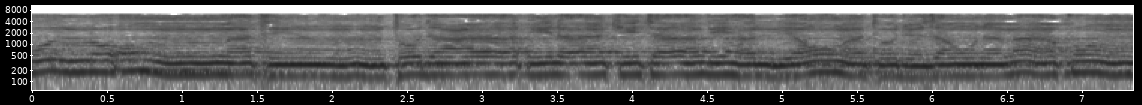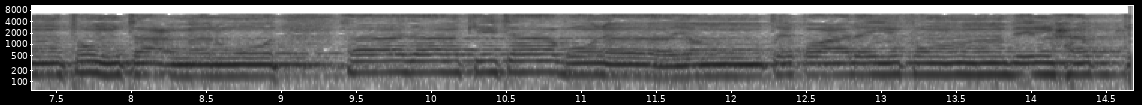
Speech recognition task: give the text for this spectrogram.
كل أمة تدعى إلى كتابها اليوم تجزون ما كنتم تعملون. هذا كتابنا ينطق عليكم بالحق.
